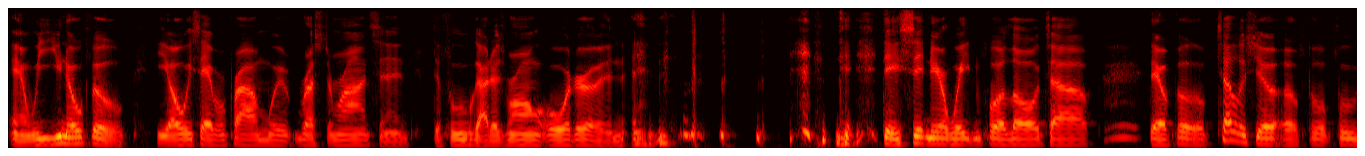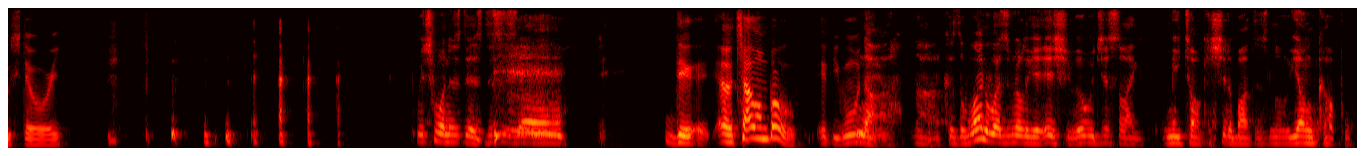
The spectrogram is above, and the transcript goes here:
And we, you know, Philip, he always have a problem with restaurants and the food got his wrong order and they, they sitting there waiting for a long time. Now, Philip, tell us your uh, Philip food story. Which one is this? This is uh The, uh, tell them both if you want nah, nah, because the one wasn't really an issue. It was just like me talking shit about this little young couple.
